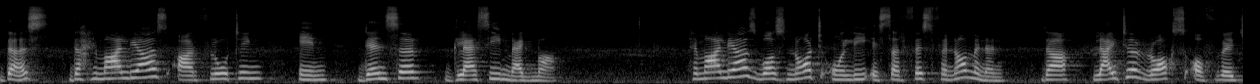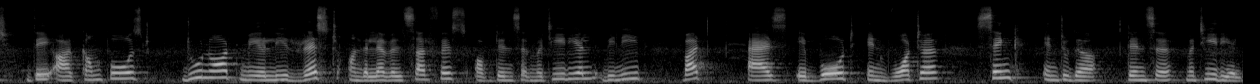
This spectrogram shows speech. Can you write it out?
Thus, the Himalayas are floating in denser glassy magma. Himalayas was not only a surface phenomenon, the lighter rocks of which they are composed do not merely rest on the level surface of denser material beneath, but as a boat in water sink into the denser material.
